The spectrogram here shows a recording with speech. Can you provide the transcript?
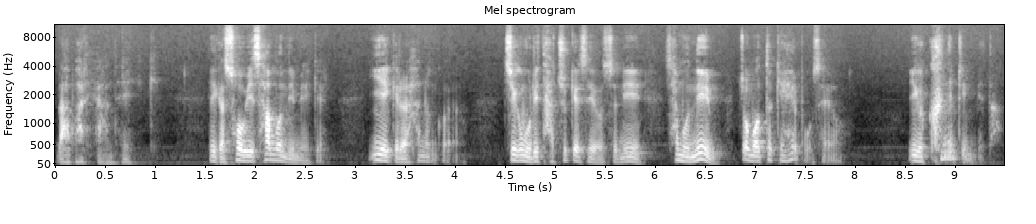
나발의 아내에게. 그러니까 소위 사모님에게 이 얘기를 하는 거예요. 지금 우리 다 죽게 세웠으니 사모님 좀 어떻게 해보세요. 이거 큰일입니다.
